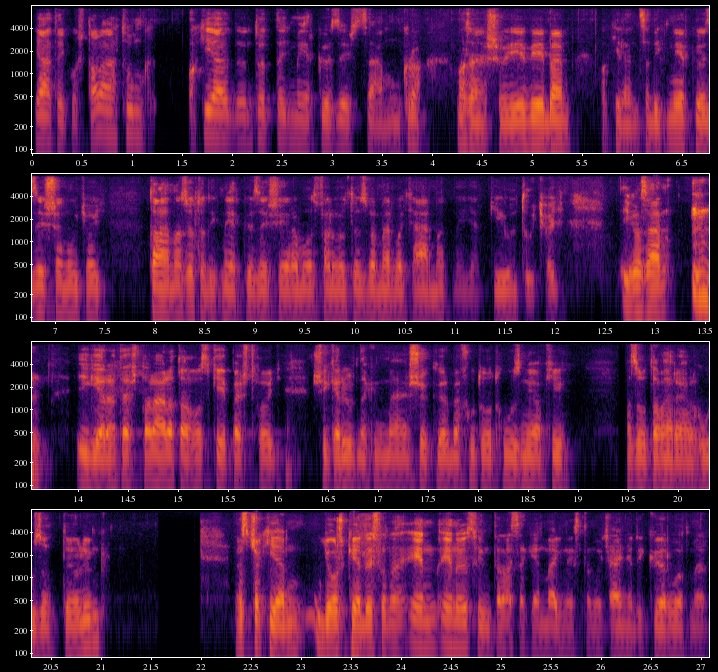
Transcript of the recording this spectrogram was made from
játékos találtunk, aki eldöntött egy mérkőzést számunkra az első évében, a kilencedik mérkőzésen, úgyhogy talán az ötödik mérkőzésére volt felöltözve, mert vagy hármat, négyet kiült, úgyhogy igazán ígéretes találat ahhoz képest, hogy sikerült nekünk már első körbe futót húzni, aki azóta már elhúzott tőlünk. Ez csak ilyen gyors kérdés van. Én, én őszinte leszek, én megnéztem, hogy hányadik kör volt, mert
